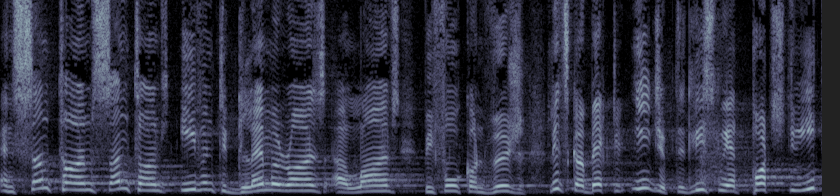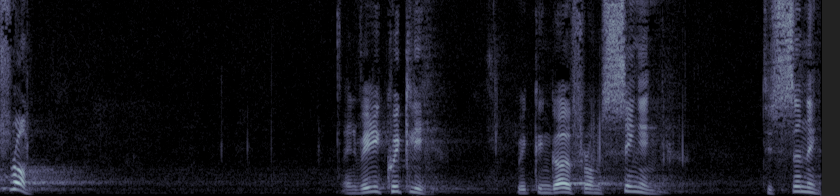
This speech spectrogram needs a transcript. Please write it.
And sometimes, sometimes even to glamorize our lives before conversion. Let's go back to Egypt. At least we had pots to eat from. And very quickly, we can go from singing to sinning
